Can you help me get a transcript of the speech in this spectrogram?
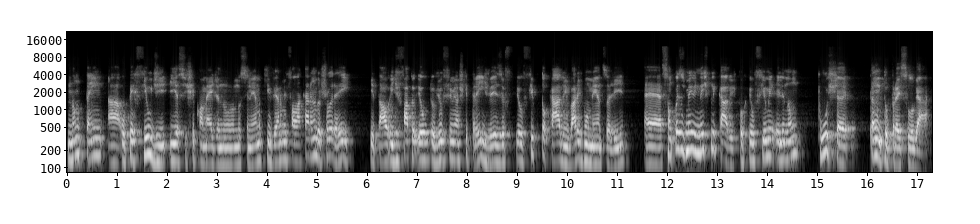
não têm ah, o perfil de ir assistir comédia no, no cinema que vieram me falar, caramba, eu chorei e tal, e de fato eu, eu vi o filme acho que três vezes, eu, eu fico tocado em vários momentos ali, É, são coisas meio inexplicáveis, porque o filme ele não puxa tanto para esse lugar.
